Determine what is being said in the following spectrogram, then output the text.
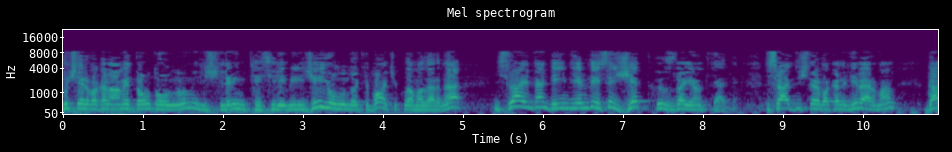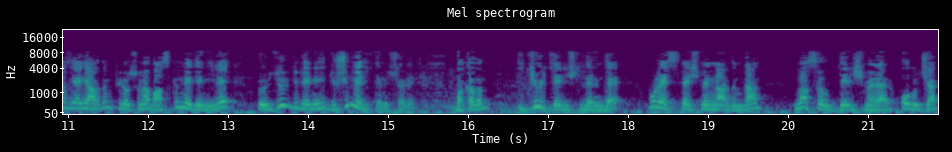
Dışişleri Bakanı Ahmet Davutoğlu'nun ilişkilerin kesilebileceği yolundaki bu açıklamalarına İsrail'den deyim yerinde ise jet hızla yanıt geldi. İsrail Dışişleri Bakanı Lieberman Gazze'ye yardım filosuna baskın nedeniyle özür dilemeyi düşünmediklerini söyledi. Bakalım iki ülke ilişkilerinde bu restleşmenin ardından nasıl gelişmeler olacak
